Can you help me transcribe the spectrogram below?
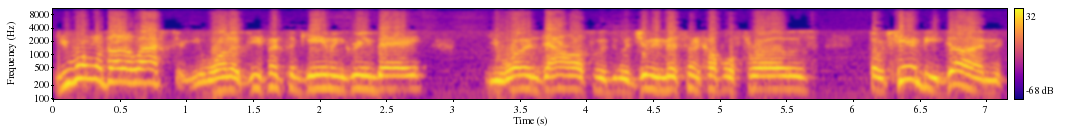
you won without it last year. You won a defensive game in Green Bay. You won in Dallas with, with Jimmy missing a couple throws. So it can be done,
